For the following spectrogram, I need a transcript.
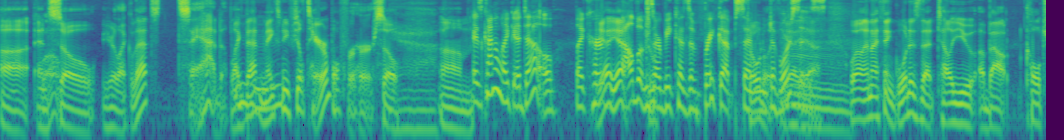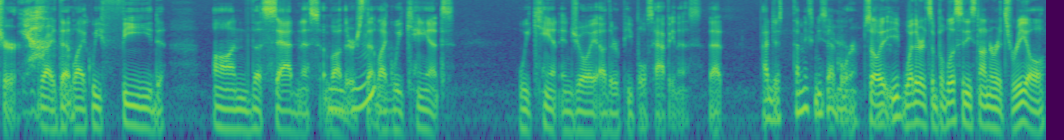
uh, and Whoa. so you're like that's sad like that hmm. makes me feel terrible for her so yeah. Um, it's kind of like Adele. Like her Yeah, yeah. albums True. are because of breakups and Totally. divorces. Yeah, yeah. Well, and I think what does that tell you about culture? Yeah. Right. That like we feed on the sadness of others. That like we mm. can't we can't enjoy other people's happiness. That I just that makes me sad for her. So e- whether it's a publicity stunt or it's real,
